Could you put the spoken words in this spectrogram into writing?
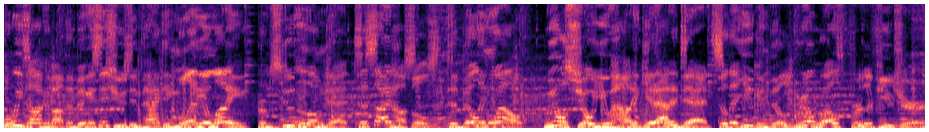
where we talk about the biggest issues impacting millennial money, from student loan debt to side hustles to building wealth. We will show you how to get out of debt so that you can build real wealth for the future.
